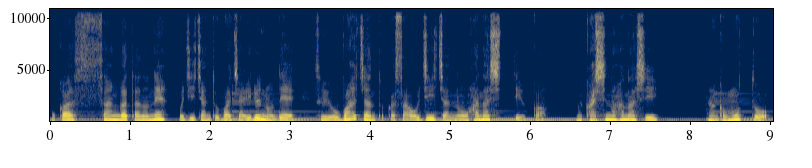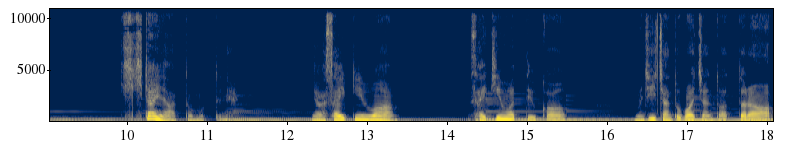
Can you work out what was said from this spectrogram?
お母さん方のねおじいちゃんとおばあちゃんいるのでそういうおばあちゃんとかさおじいちゃんのお話っていうか昔の話なんかもっと聞きたいなと思ってねだから最近は、最近はっていうか、じいちゃんとおばあちゃんと会ったら、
